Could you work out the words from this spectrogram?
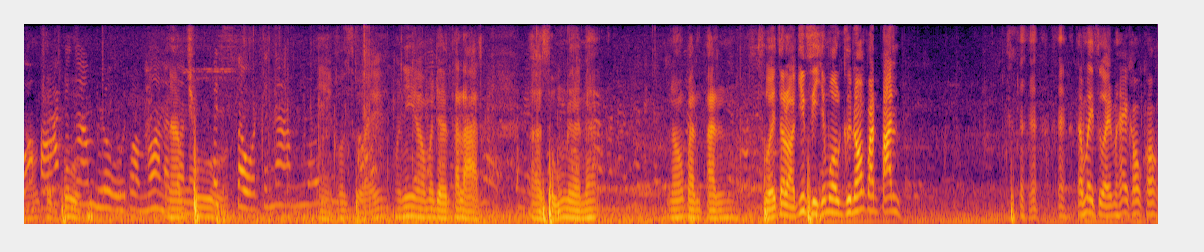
น้องฟ้าชมจะพู่ งามโหลดความนอนอะตอนน้ำเนี้ยชูเป็นโสดจะงามเลยนี่คนสวย วันนี้เรามาเดินตลาดเอ่อสูงเนินนะ น้องปันปัน สวยตลอด 24 ชั่วโมง คือน้องปันปัน ถ้าไม่สวยไม่ให้เข้ากล้อง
